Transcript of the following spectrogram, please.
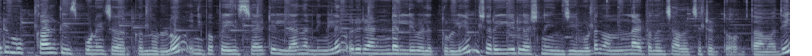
ഒരു മുക്കാൽ ടീസ്പൂണേ ചേർക്കുന്നുള്ളൂ. ഇനിയിപ്പോൾ പേസ്റ്റായിട്ടില്ല എന്നുണ്ടെങ്കിൽ ഒരു രണ്ടല്ലി വെളുത്തുള്ളിയും ചെറിയൊരു കഷ്ണം ഇഞ്ചിയും കൂടെ നന്നായിട്ടൊന്ന് ചതച്ചിട്ടെടുത്ത് കൊടുത്താൽ മതി.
